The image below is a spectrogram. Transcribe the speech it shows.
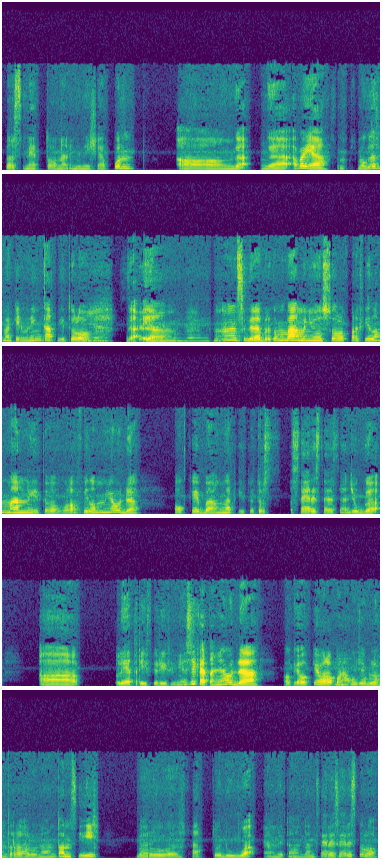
persinetonan Indonesia pun eh, nggak uh, nggak apa ya semoga semakin meningkat gitu loh. Iya, nggak yang berkembang. mm, segera berkembang menyusul perfilman gitu. Kalau filmnya udah oke banget gitu. Terus series-seriesnya juga uh, lihat review-reviewnya sih katanya udah oke-oke walaupun aku juga belum terlalu nonton sih. Baru satu dua yang ditonton series-series tuh loh.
